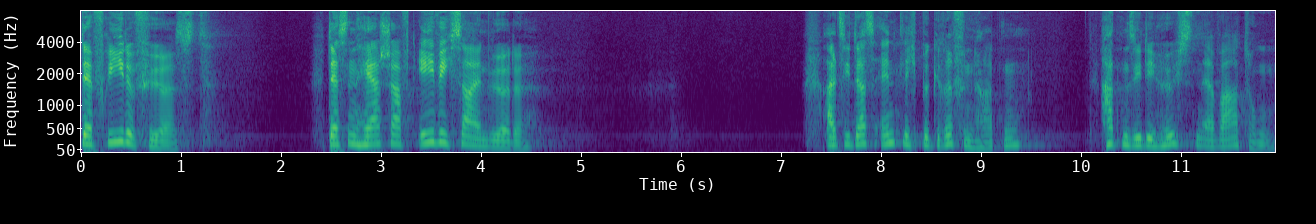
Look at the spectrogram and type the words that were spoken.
der Friedefürst, dessen Herrschaft ewig sein würde. Als sie das endlich begriffen hatten, hatten sie die höchsten Erwartungen.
